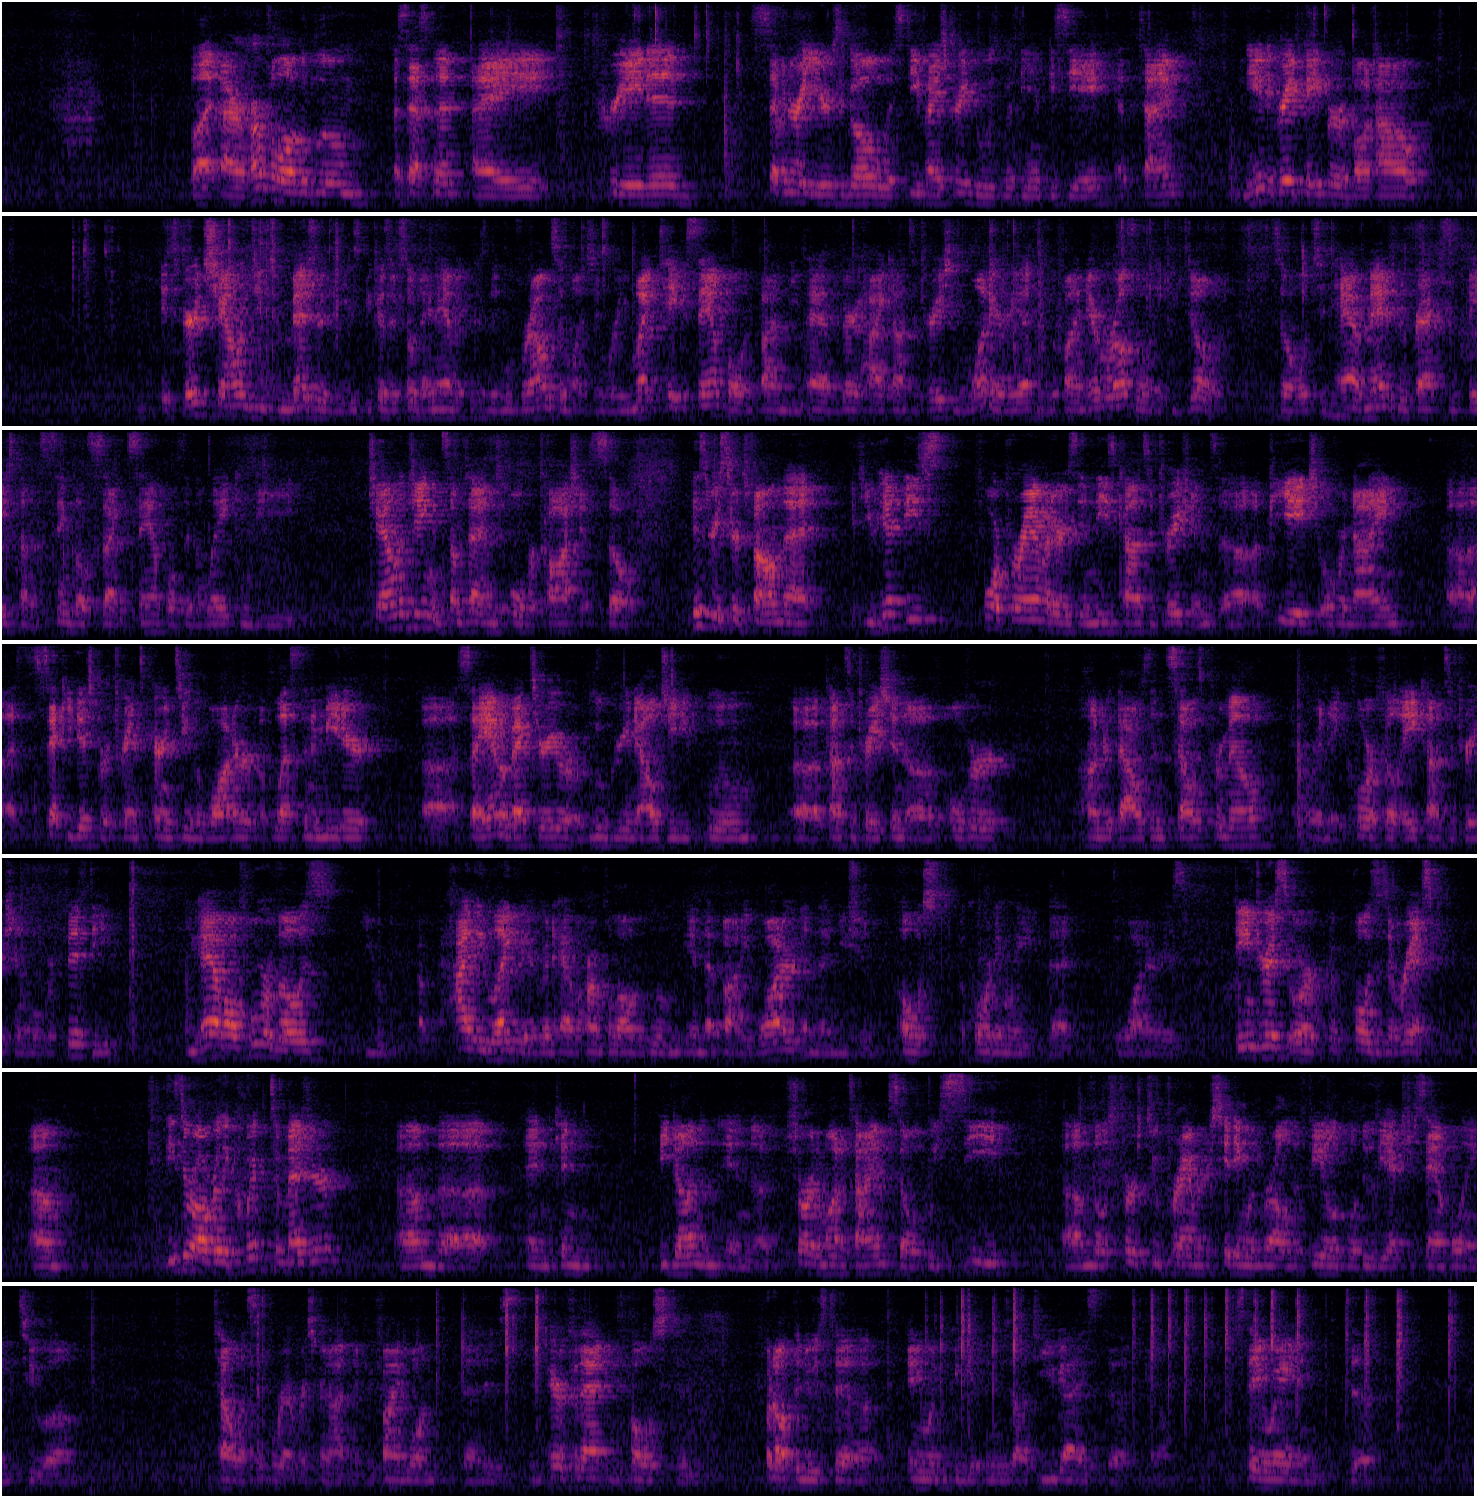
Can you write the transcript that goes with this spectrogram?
but our harmful algal bloom assessment, I created seven or eight years ago with Steve Heiskary, who was with the MPCA at the time. And he had a great paper about how it's very challenging to measure these because they're so dynamic because they move around so much. And where you might take a sample and find you have very high concentration in one area, you'll find everywhere else in the lake you don't. So to have management practices based on single site samples in the lake can be challenging and sometimes overcautious. So his research found that if you hit these four parameters in these concentrations, uh, a pH over 9, uh, a Secchi disk or transparency in the water of less than a meter, uh, cyanobacteria or blue-green algae bloom uh, concentration of over 100,000 cells per mil, or in a chlorophyll A concentration of over 50, you have all four of those, you highly likely are going to have a harmful algal bloom in that body of water, and then you should post accordingly that the water is dangerous or poses a risk. Um, these are all really quick to measure um, the, and can be done in, in, a short amount of time. So if we see um, those first two parameters hitting when we're out in the field, we'll do the extra sampling to um, tell us if we're at risk or not. And if we find one that is impaired for that, and post and put out the news to anyone who can get the news out to you guys to you know, stay away and to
